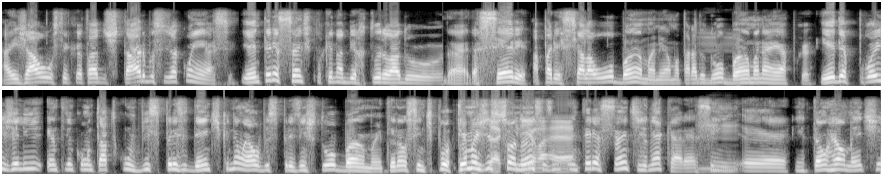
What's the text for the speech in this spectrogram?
Aí já o secretário de Estado você já conhece. E é interessante porque na abertura lá do, da, da série, aparecia lá o Obama, né? Uma parada do uhum. Obama na época. E aí depois ele entra em contato com o vice-presidente que não é o vice-presidente do Obama, entendeu? Assim, tipo, temas dissonâncias é. interessantes, né, cara? Assim, uhum. é, então realmente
